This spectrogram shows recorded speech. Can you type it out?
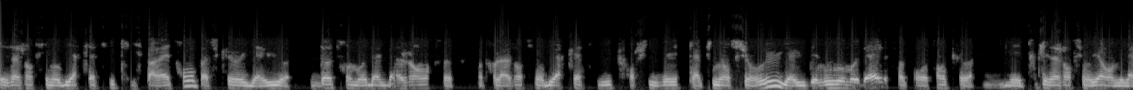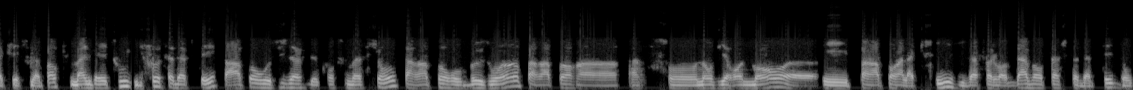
les agences immobilières classiques disparaîtront parce qu'il y a eu d'autres modèles d'agences entre l'agence immobilière classique, franchisée, Capignon sur rue. Il y a eu des nouveaux modèles, pas pour autant que les, toutes les agences immobilières ont mis la clé sous la porte. Malgré tout, il faut s'adapter par rapport aux usages de consommation, par rapport aux besoins, par rapport à, à son environnement euh, et par rapport à la crise. Il va falloir davantage s'adapter. Donc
